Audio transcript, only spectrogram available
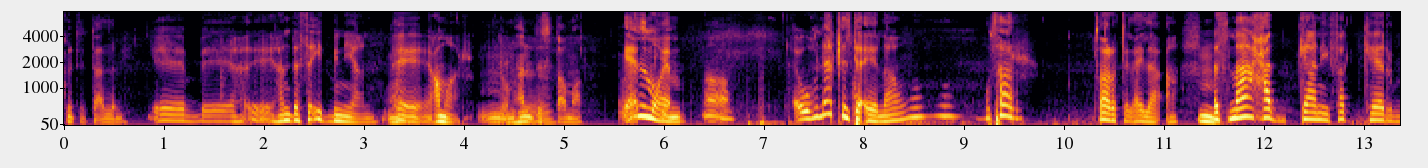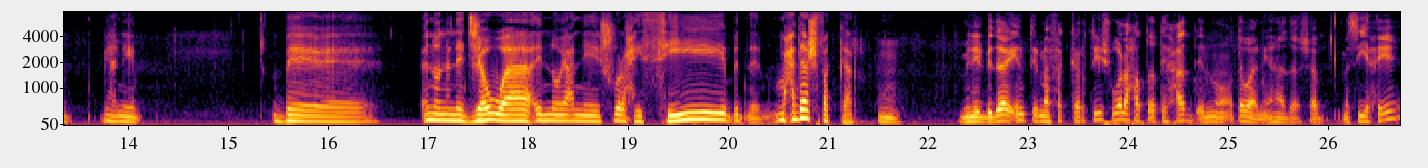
كنت تتعلمي؟ آه، بهندسية بنيان آه، عمار. مم، مهندس عمار. يعني المهم. آه. وهناك التقينا و- وصار صارت العلاقة. مم. بس ما حد كان يفكر يعني ب إنه نتجوز إنه يعني شو رح يصير ما حداش فكر. مم. من البداية أنت ما فكرتيش ولا حطيتي حد إنه تواني هذا شاب مسيحي؟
